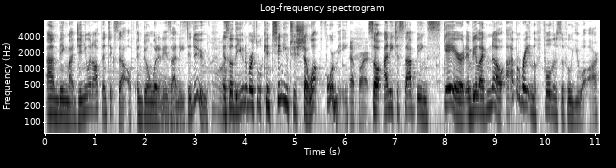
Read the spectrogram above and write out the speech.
I'm being my genuine, authentic self and doing what it is I need to do. And so the universe will continue to show up for me. That part. So I need to stop being scared and be like, no, I operate in the fullness of who you are.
